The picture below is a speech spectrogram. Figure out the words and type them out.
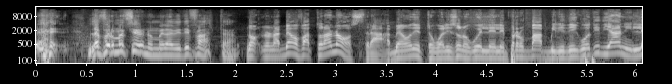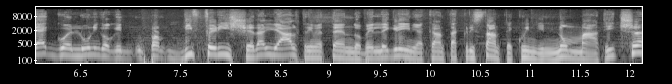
eh, la formazione non me l'avete fatta? No, non abbiamo fatto la nostra, abbiamo detto quali sono quelle le probabili dei quotidiani. Leggo è l'unico che differisce dagli altri mettendo Pellegrini accanto a Cristante e quindi non Matic,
